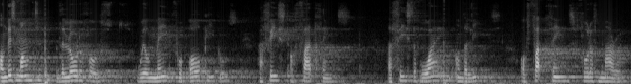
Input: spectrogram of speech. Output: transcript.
On this mountain, the Lord of hosts will make for all peoples a feast of fat things, a feast of wine on the lees, of fat things full of marrow,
